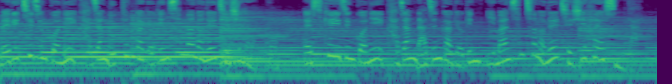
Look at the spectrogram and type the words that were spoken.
메리츠 증권이 가장 높은 가격인 3만원을 제시하였고 SK증권이 가장 낮은 가격인 2만 3천원을 제시하였습니다.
